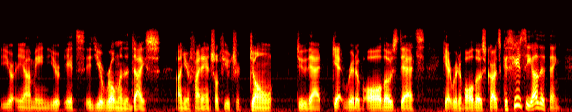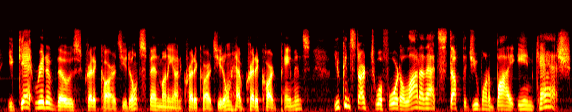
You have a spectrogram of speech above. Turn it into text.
you're yeah, I mean you're it's you're rolling the dice on your financial future. Don't do that. Get rid of all those debts. Get rid of all those cards. Because here's the other thing: you get rid of those credit cards. You don't spend money on credit cards. You don't have credit card payments. You can start to afford a lot of that stuff that you want to buy in cash.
